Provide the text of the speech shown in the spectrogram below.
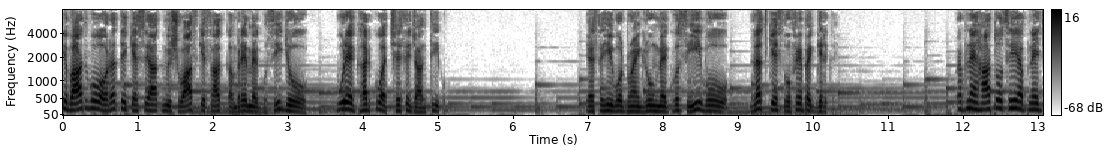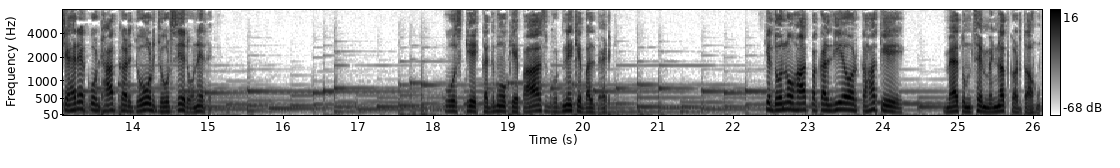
के बाद वो औरत एक ऐसे आत्मविश्वास के साथ कमरे में घुसी जो पूरे घर को अच्छे से जानती हो। जैसे ही वो ड्राइंग रूम में घुसी, वो लत के सोफे पर गिर गई। अपने हाथों से अपने चेहरे को ढाक कर ज़ोर ज़ोर से रोने लगी। वो उसके कदमों के पास घुटने के बल बैठ के दोनों हाथ पकड़ लिए और कहा कि, मैं तुमसे मिन्नत करता हूँ।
